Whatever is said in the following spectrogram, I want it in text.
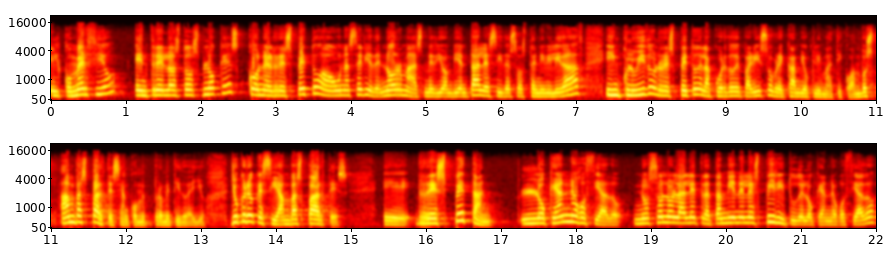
el comercio entre los dos bloques con el respeto a una serie de normas medioambientales y de sostenibilidad, incluido el respeto del Acuerdo de París sobre cambio climático. Ambas partes se han comprometido a ello. Yo creo que si ambas partes eh, respetan lo que han negociado, no solo la letra, también el espíritu de lo que han negociado,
